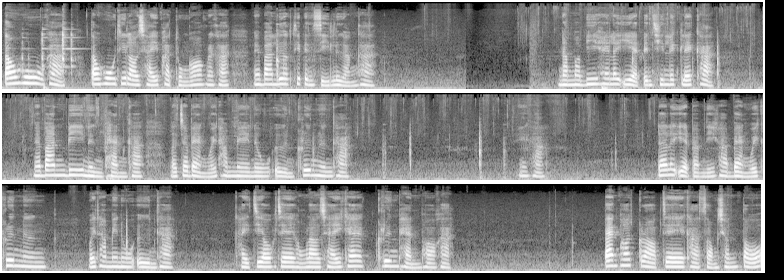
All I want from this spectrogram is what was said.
เต้าหู้ค่ะ เต้าหู้ที่เราใช้ผัดถั่วงอกนะคะแม่บ้านเลือกที่เป็นสีเหลืองค่ะนำมาบี้ให้ละเอียดเป็นชิ้นเล็กๆค่ะ แม่บ้านบี้หนึ่งแผ่นค่ะ แล้วจะแบ่งไว้ทำเมนูอื่นครึ่งหนึงค่ะ นี่ค่ะ ได้ละเอียดแบบนี้ค่ะ แบ่งไว้ครึ่งหนึ่งไว้ทำเมนูอื่นค่ะ ไข่เจียวเจของเราใช้แค่ครึ่งแผ่นพอค่ะ แป้งทอดกรอบเจค่ะสองช้อนโต๊ะ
